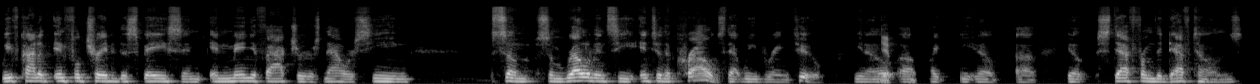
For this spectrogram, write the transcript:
we've kind of infiltrated the space and and manufacturers now are seeing some some relevancy into the crowds that we bring too you know yep. uh, like you know uh, you know steph from the deftones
